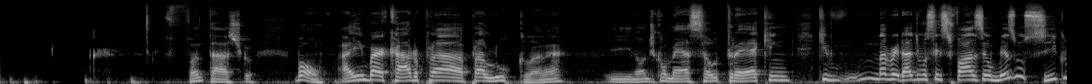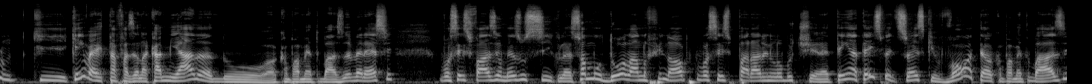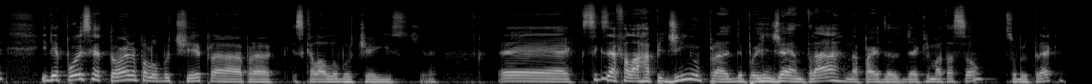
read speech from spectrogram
Fantástico. Bom, aí embarcaram para Lucla, né? E onde começa o trekking, que na verdade vocês fazem o mesmo ciclo que quem vai estar tá fazendo a caminhada do acampamento base do Everest, vocês fazem o mesmo ciclo, né? Só mudou lá no final porque vocês pararam em Lobutier, né? Tem até expedições que vão até o acampamento base e depois retornam para Lobutier para escalar o Lobutier East, né? É, se quiser falar rapidinho, para depois a gente já entrar na parte da, de aclimatação sobre o trekking.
